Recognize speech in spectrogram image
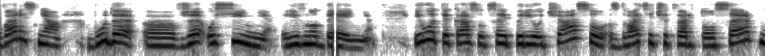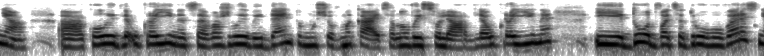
вересня буде вже осіннє рівнодення. І от якраз у цей період часу з 24 серпня, коли для України це важливий день, тому що вмикається новий соляр для України, і до 22 вересня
